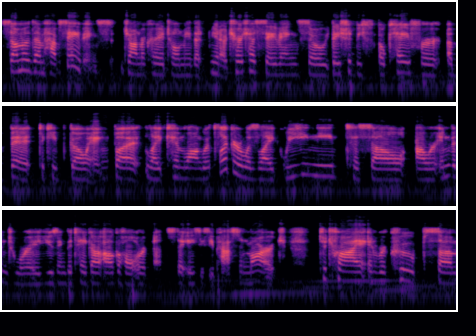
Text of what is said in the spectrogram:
some of them have savings. Jon McRae told me that, you know, church has savings, so they should be okay for a bit to keep going. But like Kim Long with Flicker was like, we need to sell our inventory using the takeout alcohol ordinance that ACC passed in March to try and recoup some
